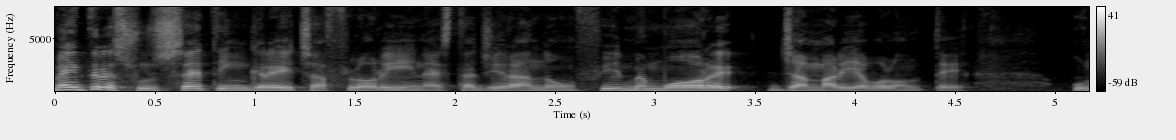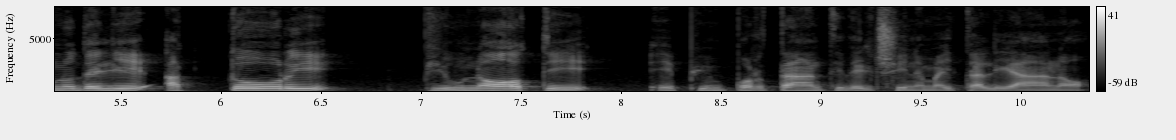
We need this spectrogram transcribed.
Mentre sul set in Grecia Florina sta girando un film muore Gian Maria Volonté, uno degli attori più noti e più importanti del cinema italiano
